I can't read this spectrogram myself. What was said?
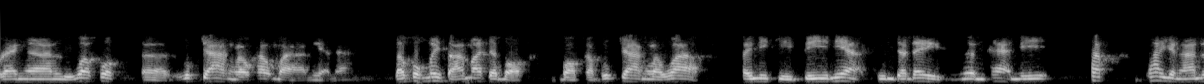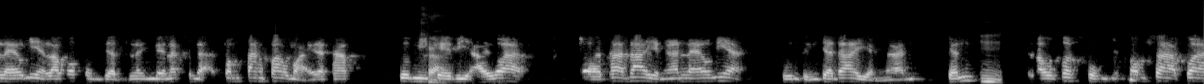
แรงงานหรือว่าพวก ลูกจ้างเราเข้ามาเนี่ยนะเราคงไม่สามารถจะบอกบอกกับลูกจ้างเราว่าไปมีกี่ปีเนี่ย คุณจะได้เงินแค่นี้ ถ้าถ้าอย่างนั้นแล้วเนี่ยเราก็คงจะในลักษณะต้องตั้งเป้าหมายนะครับ คือมีครับ KPI ว่าเอ่อถ้าได้อย่างนั้นแล้วเนี่ย คุณถึงจะได้อย่างนั้นฉะนั้นอืมเราก็คงจะต้องทราบว่า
